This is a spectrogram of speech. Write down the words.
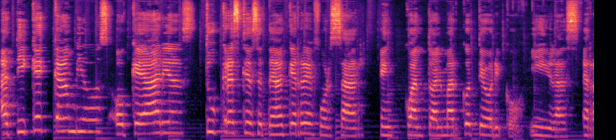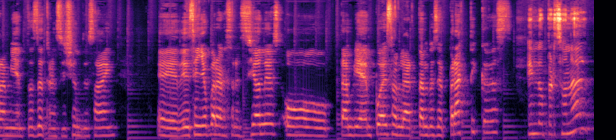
a ti qué cambios o qué áreas tú crees que se tenga que reforzar en cuanto al marco teórico y las herramientas de transition design, eh, de diseño para las transiciones, o también puedes hablar tal vez de prácticas. En lo personal,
